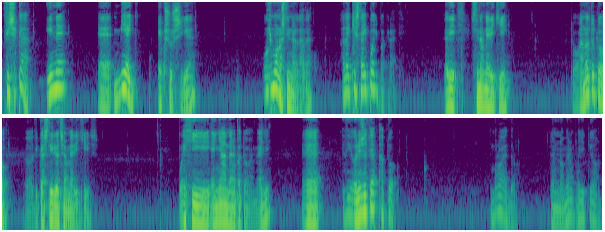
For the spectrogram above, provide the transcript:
φυσικά είναι ε, μία εξουσία όχι μόνο στην Ελλάδα αλλά και στα υπόλοιπα κράτη. Δηλαδή στην Αμερική το ανώτατο ε, δικαστήριο της Αμερικής που έχει 9 αν δεν επατώμε μέλη ε, διορίζεται από το πρόεδρο των Ηνωμένων Πολιτειών.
